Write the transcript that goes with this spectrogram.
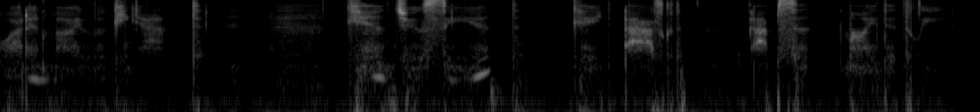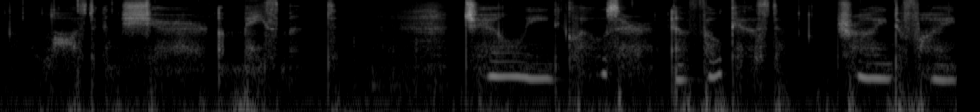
what am I looking at? Can't you see it? Kate asked, absent mindedly, lost in sheer amazement. Jill leaned closer and focused, trying to find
